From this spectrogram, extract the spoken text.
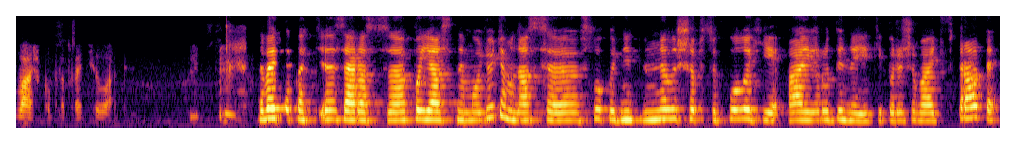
важко пропрацювати. Давайте е, зараз е, пояснимо людям. У нас е, слухають не- лише психологи, а й родини, які переживають втрати.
